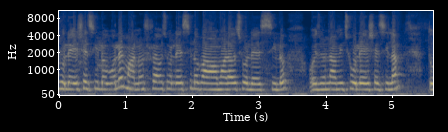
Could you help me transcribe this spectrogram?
চলে এসেছিল বলে মানুষরাও চলে এসেছিল বাবা মারাও চলে এসেছিল। ওই জন্য আমি চলে এসেছিলাম। তো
